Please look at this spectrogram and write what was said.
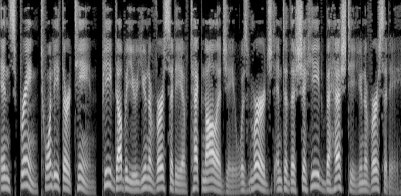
In spring 2013, PW University of Technology was merged into the Shahid Beheshti University.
